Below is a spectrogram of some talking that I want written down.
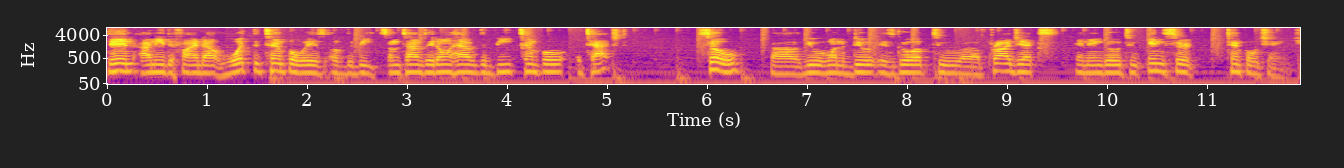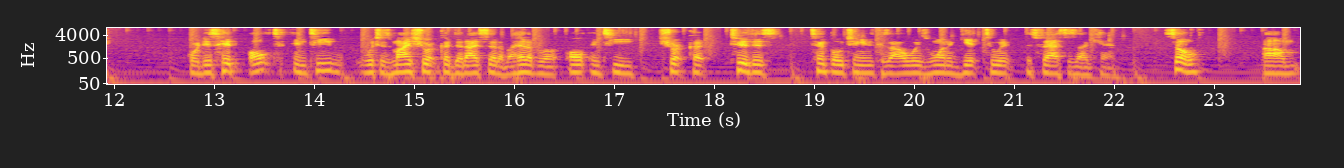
then I need to find out what the tempo is of the beat. Sometimes they don't have the beat tempo attached. So uh, you would want to do is go up to uh, projects and then go to insert tempo change or just hit alt and T, which is my shortcut that I set up. I hit up a alt and T shortcut to this tempo change because I always want to get to it as fast as I can. So um,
